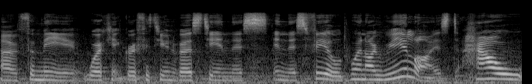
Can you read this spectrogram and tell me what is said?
uh, for me working at Griffith University in this, in this field when I realised how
